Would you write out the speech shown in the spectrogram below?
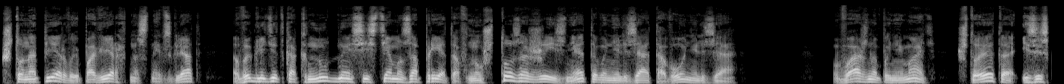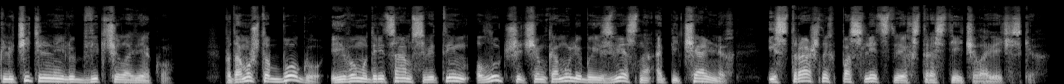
Что на первый поверхностный взгляд выглядит как нудная система запретов. Ну что за жизнь? Этого нельзя, того нельзя. Важно понимать, что это из исключительной любви к человеку. Потому что Богу и Его мудрецам святым лучше, чем кому-либо известно о печальных и страшных последствиях страстей человеческих.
